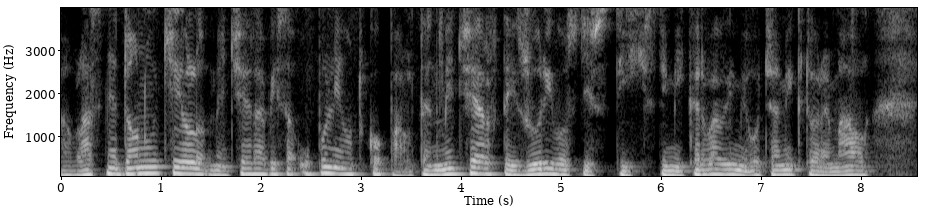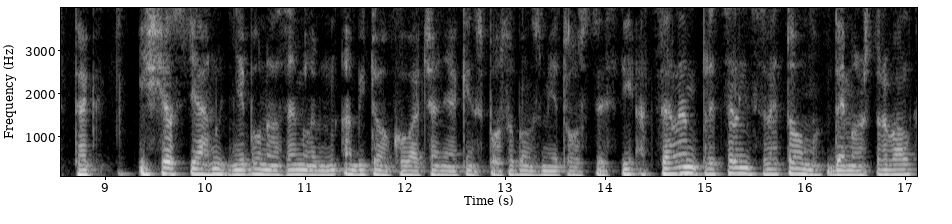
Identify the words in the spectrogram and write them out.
vlastne donútil Mečiara, aby sa úplne odkopal. Ten Mečiar v tej zúrivosti s, tých, s tými krvavými očami, ktoré mal, tak išiel stiahnuť nebo na zem, len aby toho Kovača nejakým spôsobom zmietol z cesty a celým, pred celým svetom demonstroval,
